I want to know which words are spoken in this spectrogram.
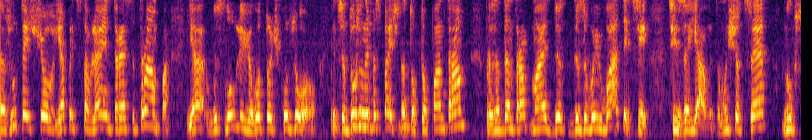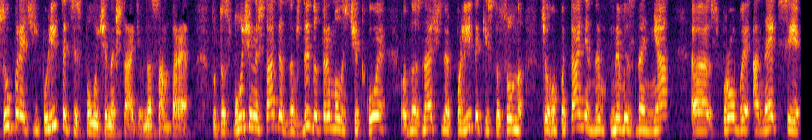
кажу те, що я представляю інтереси Трампа. Я висловлюю його точку зору, і це дуже небезпечно. Тобто, пан Трамп, президент Трамп, має дезавоювати ці, ці заяви, тому що це. Ну, всупереч і політиці Сполучених Штатів насамперед. Тобто, Сполучені Штати завжди дотримались чіткої однозначної політики стосовно цього питання невизнання е, спроби анексії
